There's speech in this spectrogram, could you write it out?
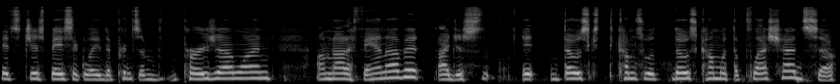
It's just basically the Prince of Persia one. I'm not a fan of it. I just it those comes with those come with the flesh heads, so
